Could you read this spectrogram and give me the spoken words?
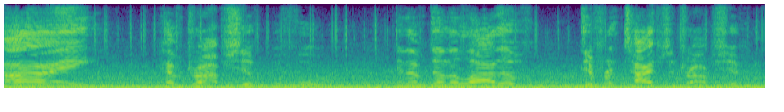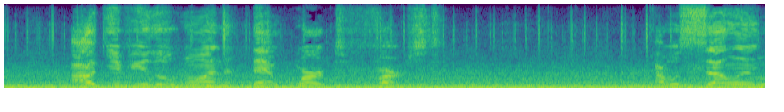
I have drop shipped before, and I've done a lot of different types of drop shipping. I'll give you the one that worked first. I was selling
